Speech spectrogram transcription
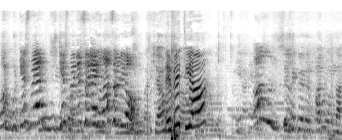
Bak bu kesmeyen, kesmediğini söyleyen yalan söylüyor. Evet ya. Teşekkür ederim aklımda.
